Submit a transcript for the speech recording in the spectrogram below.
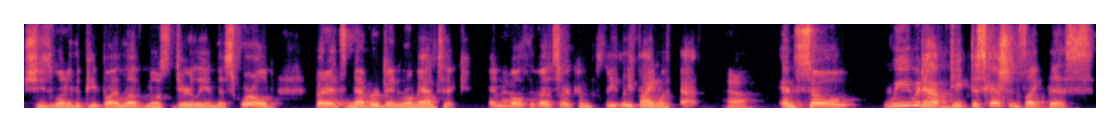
She's one of the people I love most dearly in this world, but it's never been romantic. And yeah. both of us are completely fine with that. Yeah. And so we would have deep discussions like this.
